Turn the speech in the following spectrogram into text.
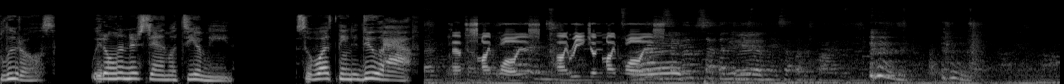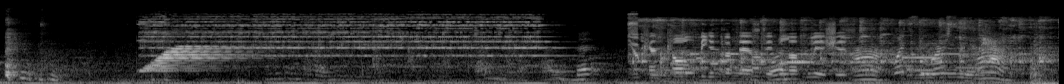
Bluedles, we don't understand what you mean. So what thing do you have? That's my voice. I region my voice. Sa kanila yun, may isa pa na tayo. Hindi. You can call me in the festival of wishes. What's the worst that can happen?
